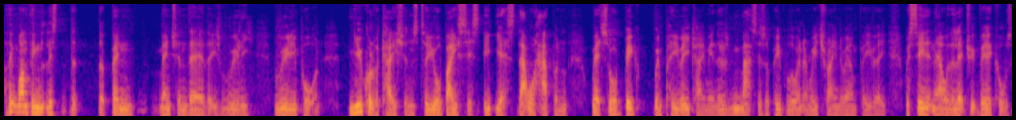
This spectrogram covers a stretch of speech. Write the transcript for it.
I think one thing that, that, that Ben mentioned there that is really, really important new qualifications to your basis. It, yes, that will happen. We saw a big when PV came in. There was masses of people that went and retrained around PV. We're seeing it now with electric vehicles.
